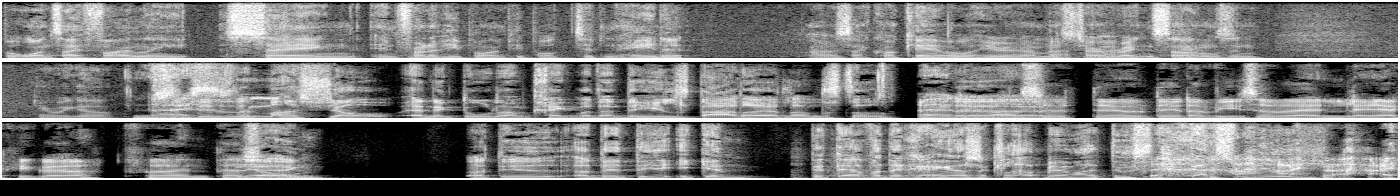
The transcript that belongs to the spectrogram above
But once I finally sang in front of people and people didn't hate it, I was like, okay, well, here I'm going to start writing songs, and here we go. Nice. Så det er sådan en meget sjov anekdote omkring, hvordan det hele starter et eller andet sted. Ja, det er meget Øh, sødt. Det er jo det, der viser, hvad en lærer kan gøre for en person. Ja, ikke? Og det, og det er det igen. Det er derfor, det ringer så klart med mig. Det var that's me. Nej,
